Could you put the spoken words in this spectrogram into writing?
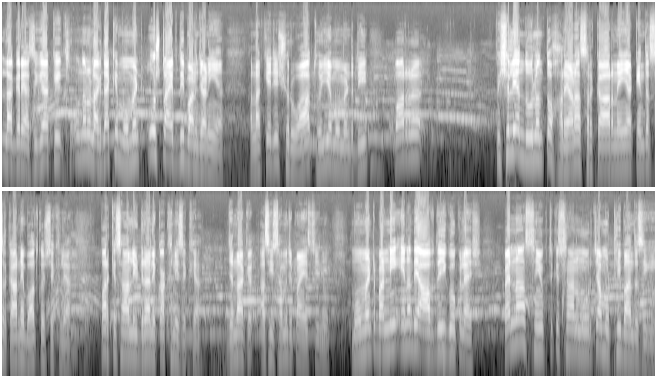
ਲੱਗ ਰਿਹਾ ਸੀਗਾ ਕਿ ਉਹਨਾਂ ਨੂੰ ਲੱਗਦਾ ਕਿ ਮੂਵਮੈਂਟ ਉਸ ਟਾਈਪ ਦੀ ਬਣ ਜਾਣੀ ਆ। ਹਾਲਾਂਕਿ ਅਜੇ ਸ਼ੁਰੂਆਤ ਹੋਈ ਹੈ ਮੂਵਮੈਂਟ ਦੀ, ਪਰ ਪਿਛਲੇ ਅੰਦੋਲਨ ਤੋਂ ਹਰਿਆਣਾ ਸਰਕਾਰ ਨੇ ਜਾਂ ਕੇਂਦਰ ਸਰਕਾਰ ਨੇ ਬਹੁਤ ਕੁਝ ਸਿੱਖ ਲਿਆ, ਪਰ ਕਿਸਾਨ ਲੀਡਰਾਂ ਨੇ ਕੱਖ ਨਹੀਂ ਸਿੱਖਿਆ, ਜਿੰਨਾ ਕਿ ਅਸੀਂ ਸਮਝ ਪਾਏ ਇਸ ਚੀਜ਼ ਨੂੰ। ਮੂਵਮੈਂਟ ਬਣਨੀ, ਇਹਨਾਂ ਦੇ ਆਪਦੇ ਹੀ ਗੋ ਕਲੈਸ਼ ਪਹਿਲਾਂ ਸੰਯੁਕਤ ਕਿਸਾਨ ਮੋਰਚਾ ਮੁੱਠੀ ਬੰਦ ਸੀਗੀ।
